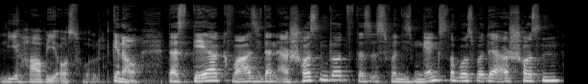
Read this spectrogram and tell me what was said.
Lee Harvey Oswald. Genau, dass der quasi dann erschossen wird. Das ist von diesem Gangsterboss wird er erschossen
